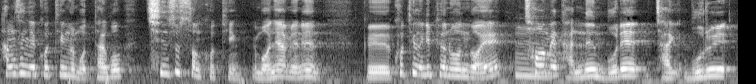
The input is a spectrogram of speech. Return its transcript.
항생제 코팅을 못하고 친수성 코팅 뭐냐면은 그 코팅을 입혀놓은 거에 음. 처음에 닿는 물에 자기 물을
